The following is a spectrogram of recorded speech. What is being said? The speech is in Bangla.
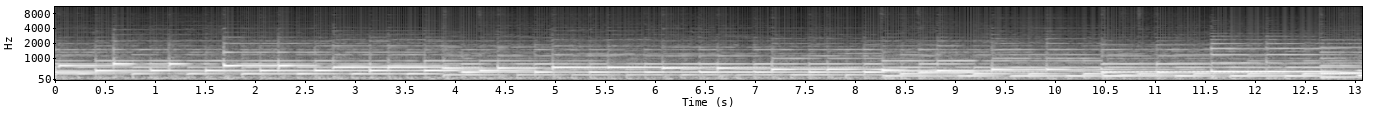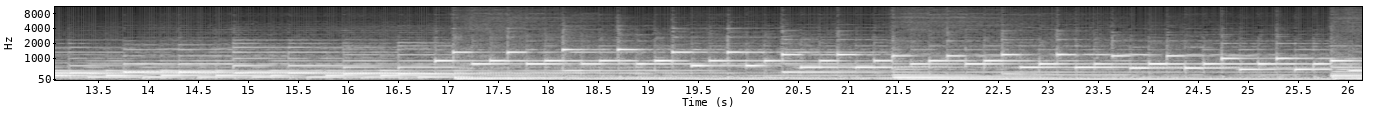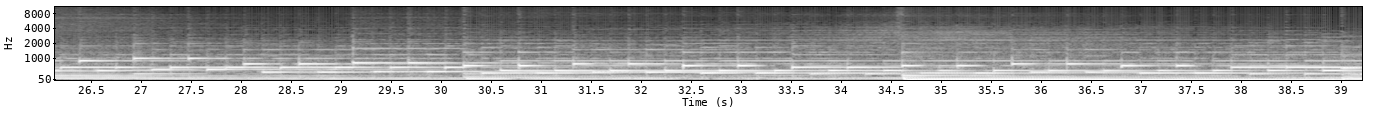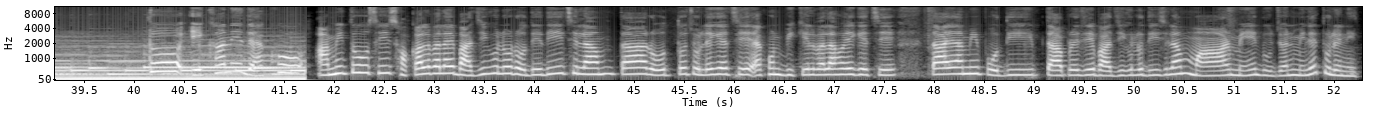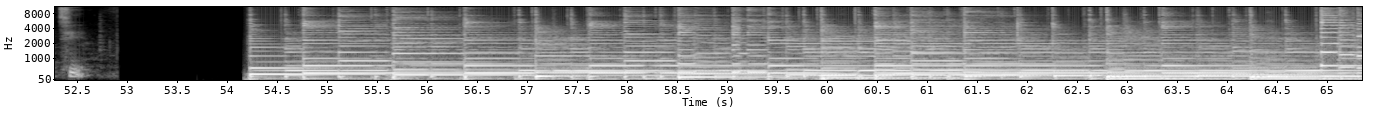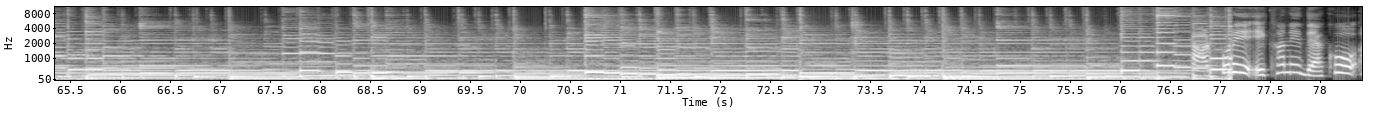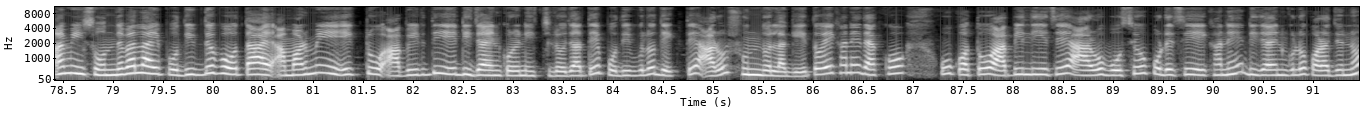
এখানে দেখো, আমি তো সেই সকালবেলায় বাজিগুলো রোদে দিয়েছিলাম, তা রোদ তো চলে গেছে, এখন বিকেলবেলা হয়ে গেছে, তাই আমি প্রদীপ, তারপরে যে বাজিগুলো দিয়েছিলাম, মা আর মেয়ে দুজন মিলে তুলে নিচ্ছি। দেখো, আমি সন্ধেবেলায় প্রদীপ দেব, তাই আমার মেয়ে একটু আবির দিয়ে ডিজাইন করে নিচ্ছিল যাতে প্রদীপগুলো দেখতে আরও সুন্দর লাগে। তো এখানে দেখো, ও কত আবির নিয়েছে আর ও বসেও পড়েছে এখানে ডিজাইনগুলো করার জন্য।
